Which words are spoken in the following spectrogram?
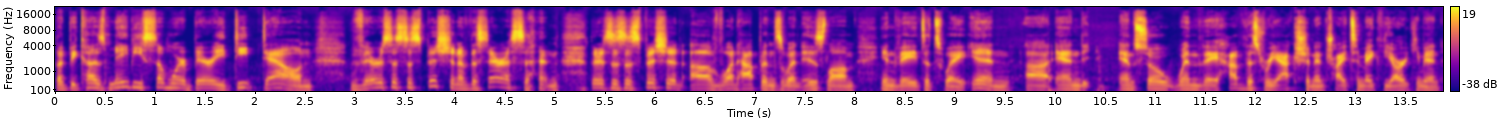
but because maybe somewhere buried deep down, there's a suspicion of the Saracen. there's a suspicion of what happens when Islam invades its way in. Uh, and and so when they have this reaction and try to make the argument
